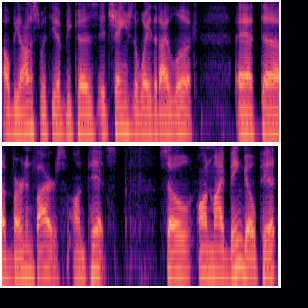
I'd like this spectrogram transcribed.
I'll be honest with you because it changed the way that I look at uh, burning fires on pits. So on my bingo pit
